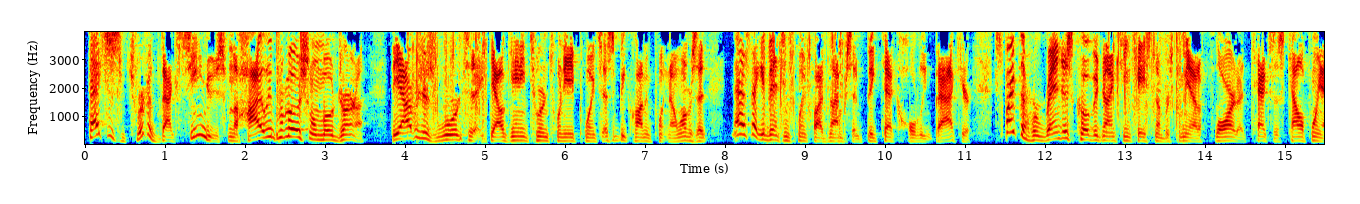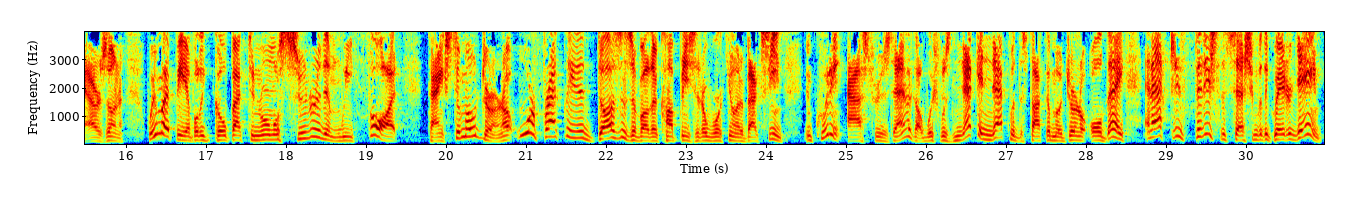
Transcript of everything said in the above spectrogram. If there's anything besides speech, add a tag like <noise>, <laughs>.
That's just some terrific vaccine news from the highly promotional Moderna. The averages roared today. Dow gaining 228 points, S&P climbing 0.91%, Nasdaq advancing 0.59%. Big tech holding back here. Despite the horrendous COVID-19 case numbers coming out of Florida, Texas, California, Arizona, we might be able to go back to normal sooner than we thought thanks to Moderna or, frankly, the dozens of other companies that are working on a vaccine, including AstraZeneca, which was neck and neck with the stock of Moderna all day and actually finished the session with a greater gain.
